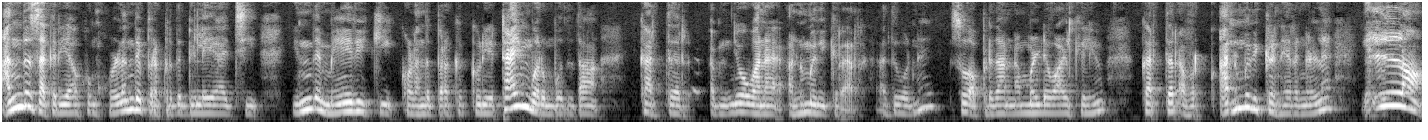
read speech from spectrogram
அந்த சகரியாவுக்கும் குழந்தை பிறக்கிறது டிலே ஆச்சு. இந்த மேரிக்கு குழந்தை பிறக்கக்கூடிய டைம் வரும்போது தான் கர்த்தர் யோவானை அனுமதிக்கிறார். அது ஒன்று ஸோ அப்படி தான் நம்மளுடைய வாழ்க்கையிலையும் கர்த்தர் அவர் அனுமதிக்கிற நேரங்களில் எல்லாம்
